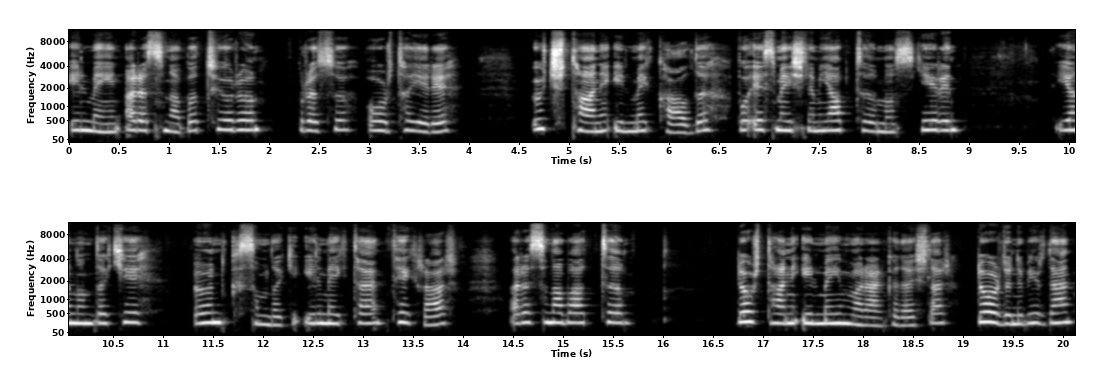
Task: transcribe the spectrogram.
ilmeğin arasına batıyorum. Burası orta yeri. 3 tane ilmek kaldı. Bu esme işlemi yaptığımız yerin yanındaki ön kısımdaki ilmekten tekrar arasına battım. 4 tane ilmeğim var arkadaşlar. Dördünü birden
